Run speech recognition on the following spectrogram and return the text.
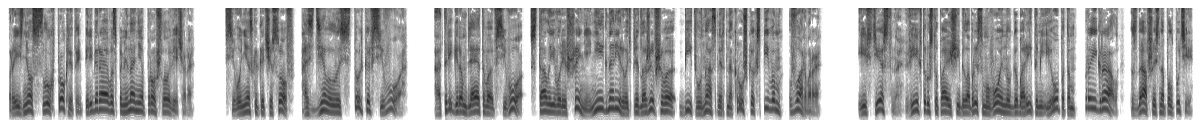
Произнес вслух проклятый, перебирая воспоминания прошлого вечера. Всего несколько часов, а сделалось столько всего. А триггером для этого всего стало его решение не игнорировать предложившего битву насмерть на кружках с пивом варвара. Естественно, Виктор, уступающий белобрысому воину габаритами и опытом, проиграл, сдавшись на полпути.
